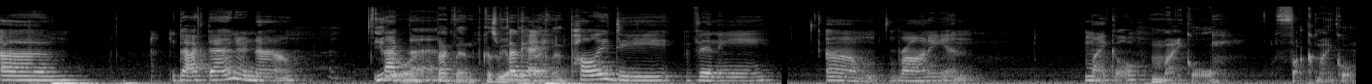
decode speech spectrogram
Um, back then or now? Either Back or. then. Back then, because we all did back then. Pauly D, Vinny, um, Ronnie, and Michael. Michael. Fuck Michael.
